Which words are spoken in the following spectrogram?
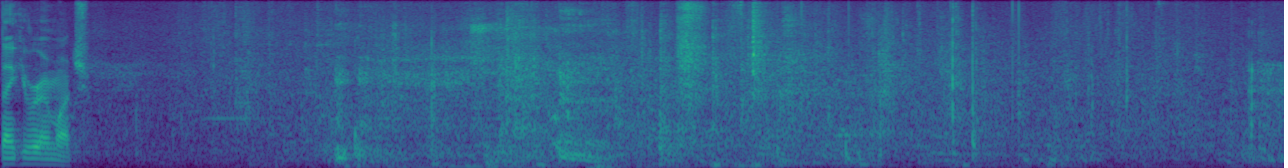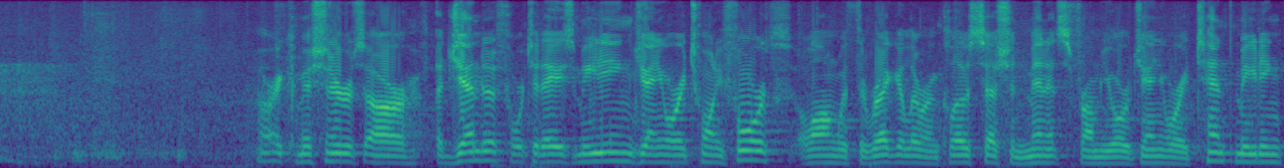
Thank you very much. All right, Commissioners, our agenda for today's meeting, January 24th, along with the regular and closed session minutes from your January 10th meeting,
